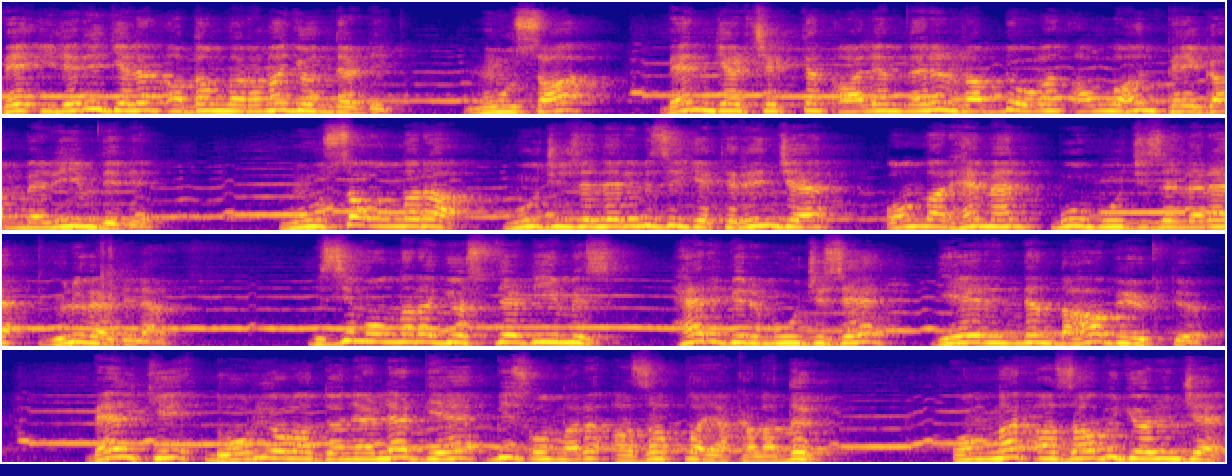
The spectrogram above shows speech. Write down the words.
ve ileri gelen adamlarına gönderdik. Musa, ben gerçekten alemlerin Rabbi olan Allah'ın peygamberiyim dedi. Musa onlara mucizelerimizi getirince onlar hemen bu mucizelere gülüverdiler. Bizim onlara gösterdiğimiz her bir mucize diğerinden daha büyüktü. Belki doğru yola dönerler diye biz onları azapla yakaladık. Onlar azabı görünce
